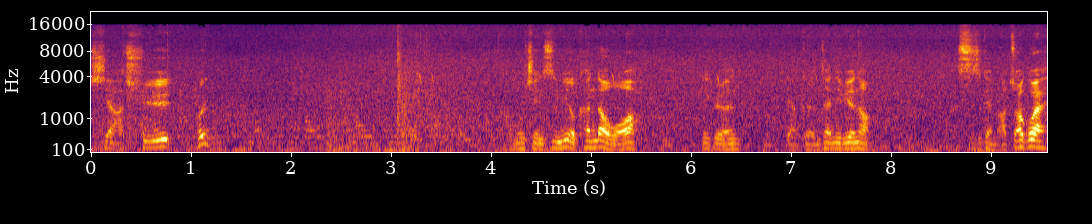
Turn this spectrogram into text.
下去，嘿。目前是没有看到我，那个人，两个人在那边哦，试试看把他抓过来。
